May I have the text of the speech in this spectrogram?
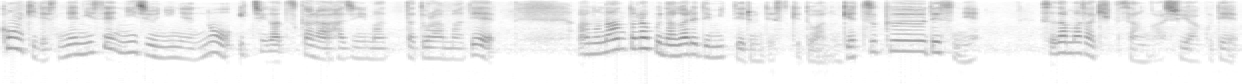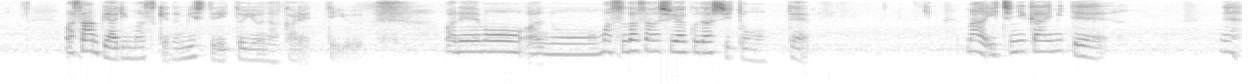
今期ですね。2022年の1月から始まったドラマであのなんとなく流れで見てるんですけどあの月9ですね。菅田将暉さんが主役でまあ、賛否ありますけど「ミステリーという流れ」っていう。あれもあの、まあ、須田さん主役だしと思ってまあ12回見てね。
